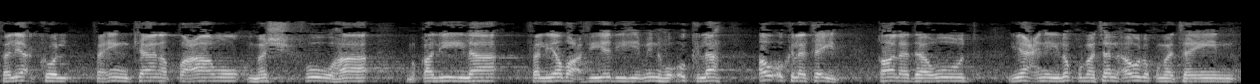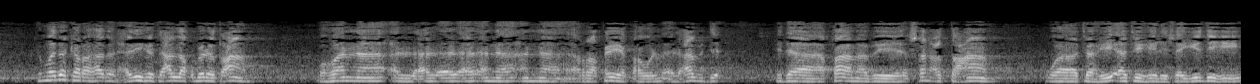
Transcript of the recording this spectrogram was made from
فليأكل فإن كان الطعام مشفوها قليلا فليضع في يده منه أكلة أو أكلتين. قال داود يعني لقمة أو لقمتين. ثم ذكر هذا الحديث يتعلق بالإطعام وهو أن أن أن الرقيق أو العبد إذا قام بصنع الطعام وتهيئته لسيده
